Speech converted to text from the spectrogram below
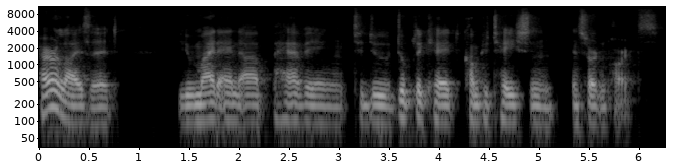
parallelize it, you might end up having to do duplicate computation in certain parts.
